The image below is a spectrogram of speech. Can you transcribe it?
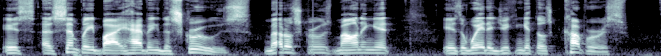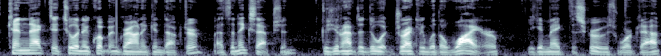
is uh, simply by having the screws, metal screws, mounting it is a way that you can get those covers connected to an equipment grounding conductor. That's an exception because you don't have to do it directly with a wire. You can make the screws work out.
